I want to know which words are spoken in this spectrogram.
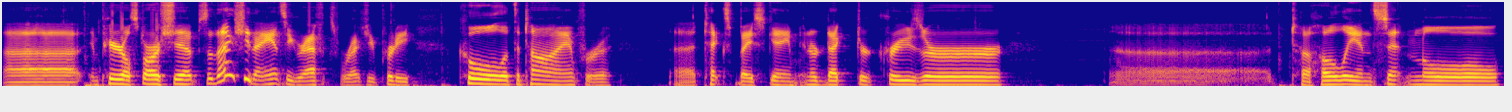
Uh, Imperial Starship. So actually the ANSI graphics were actually pretty cool at the time for a, a text-based game. Interdictor Cruiser, uh, Taholian Sentinel,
